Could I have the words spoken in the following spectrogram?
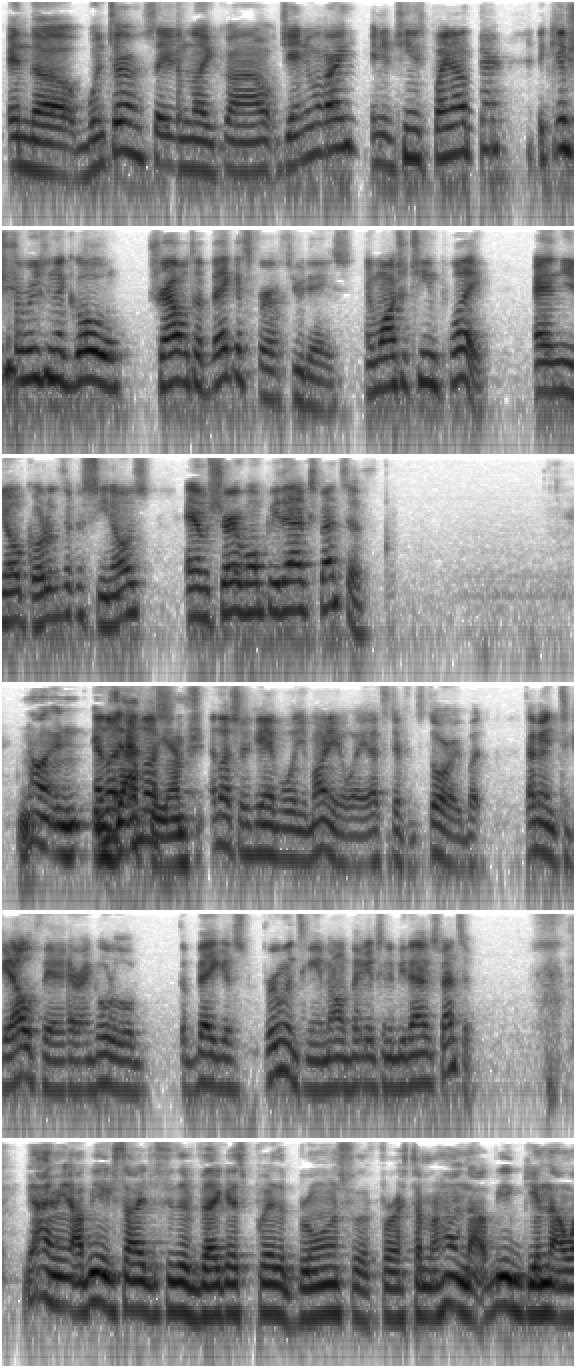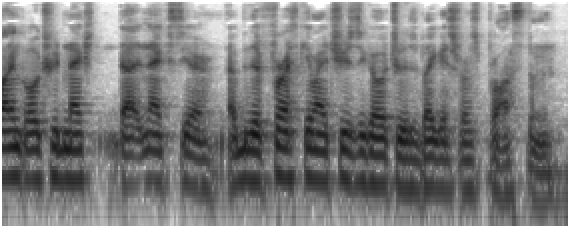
in the winter, say in like uh, January, and your team's playing out there, it gives you a reason to go travel to Vegas for a few days and watch your team play, and you know go to the casinos, and I'm sure it won't be that expensive. No, and unless, exactly. Unless, unless you're gambling your money away, that's a different story. But I mean, to get out there and go to the Vegas Bruins game, I don't think it's going to be that expensive. Yeah, I mean, I'll be excited to see the Vegas play the Bruins for the first time at home. That would be a game that I want to go to next that next year. That'd be the first game I choose to go to is Vegas versus Boston.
